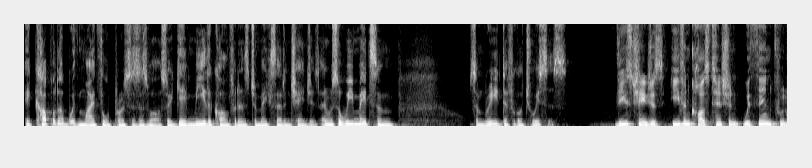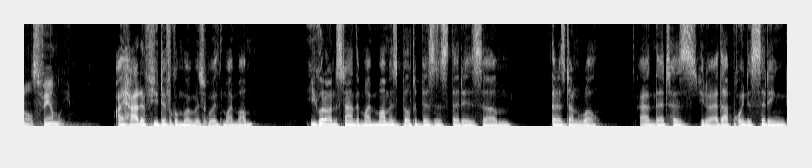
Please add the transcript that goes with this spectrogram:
it coupled up with my thought process as well. So it gave me the confidence to make certain changes. And so we made some some really difficult choices. These changes even caused tension within Kunaal's family. I had a few difficult moments with my mum. You got to understand that my mum has built a business that is um, that has done well, and that has you know at that point is sitting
